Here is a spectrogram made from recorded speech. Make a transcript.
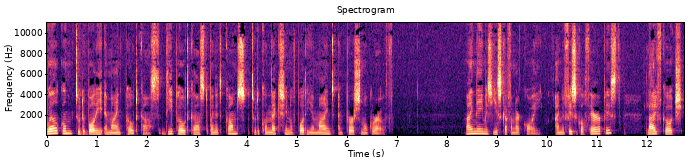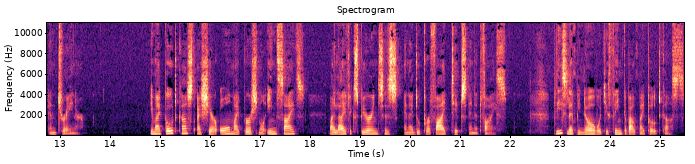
Welcome to the Body and Mind podcast, the podcast when it comes to the connection of body and mind and personal growth. My name is Jiska van der Kooi. I'm a physical therapist, life coach, and trainer. In my podcast, I share all my personal insights, my life experiences, and I do provide tips and advice. Please let me know what you think about my podcasts,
